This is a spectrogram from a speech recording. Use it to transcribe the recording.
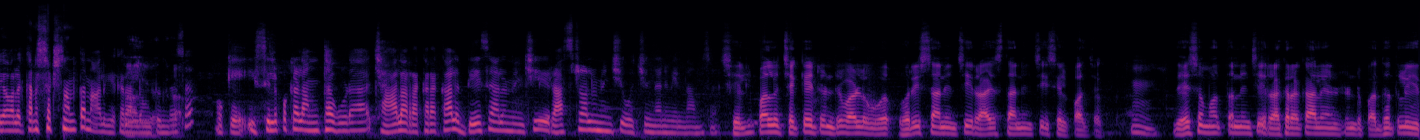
దేవాలయ కన్స్ట్రక్షన్ అంతా నాలుగు ఎకరాలు ఉంటుందా. సార్? ఓకే ఈ శిల్పకళ అంతా కూడా చాలా రకరకాల దేశాల నుంచి రాష్ట్రాల నుంచి వచ్చిందని విన్నాం సార్. శిల్పాలు చెక్కేటువంటి వాళ్ళు ఒరిస్సా నుంచి రాజస్థాన్ నుంచి శిల్పాలు చెక్కుతున్నారు. ఉమ్, దేశం మొత్తం నుంచి రకరకాలైనటువంటి పద్ధతులు ఈ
